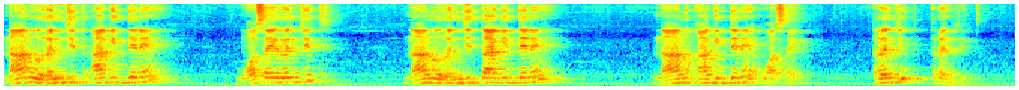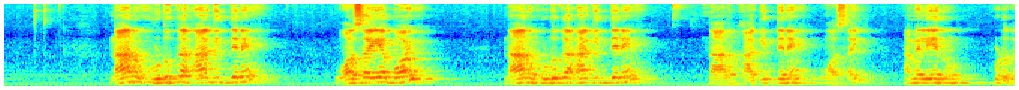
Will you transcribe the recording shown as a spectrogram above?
ನಾನು ರಂಜಿತ್ ಆಗಿದ್ದೇನೆ. ವಾಸೈ ರಂಜಿತ್, ನಾನು ರಂಜಿತ್ ಆಗಿದ್ದೇನೆ. ನಾನು ಆಗಿದ್ದೇನೆ ವಾಸೈ. ರಂಜಿತ್ ರಂಜಿತ್. ನಾನು ಹುಡುಗ ಆಗಿದ್ದೇನೆ. Was I a boy. ನಾನು ಹುಡುಗ ಆಗಿದ್ದೇನೆ. ನಾನು ಆಗಿದ್ದೇನೆ ವಾಸೈ. ಆಮೇಲೆ ಏನು? ಹುಡುಗ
